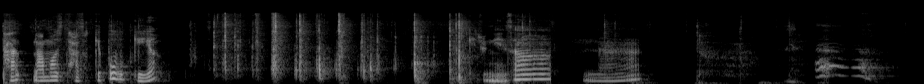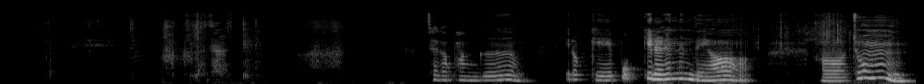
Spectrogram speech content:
다, 나머지 다섯 개 뽑을게요. 이 중에서 하나. 제가 방금 이렇게 뽑기를 했는데요. 어, 총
